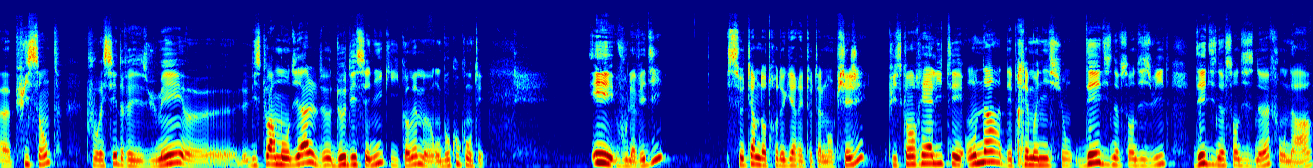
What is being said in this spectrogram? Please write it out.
euh, puissantes pour essayer de résumer euh, l'histoire mondiale de deux décennies qui, quand même, ont beaucoup compté. Et vous l'avez dit, ce terme d'entre-deux-guerres est totalement piégé, puisqu'en réalité, on a des prémonitions dès 1918, dès 1919, on a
